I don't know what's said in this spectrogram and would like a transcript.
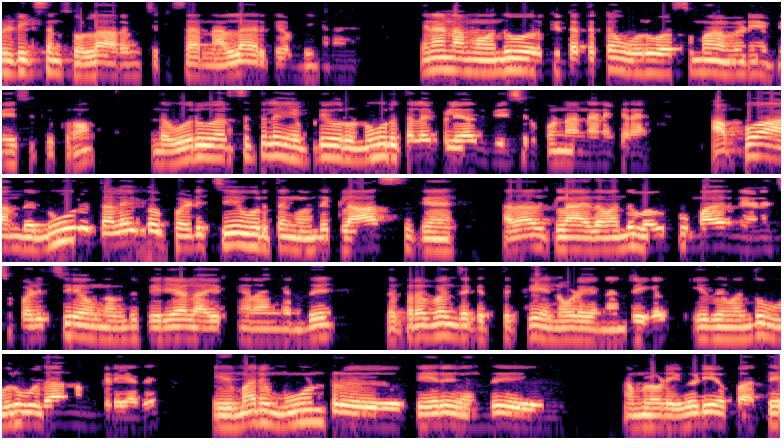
ப்ரிடிக்ஷன் சொல்ல ஆரம்பிச்சிட்டு சார் நல்லா இருக்கு அப்படிங்கிறாங்க. ஏன்னா நம்ம வந்து ஒரு கிட்டத்தட்ட ஒரு வருஷமா வீடியோ பேசிட்டு இருக்கிறோம். இந்த ஒரு வருஷத்துல எப்படி ஒரு நூறு தலைப்புலையாவது பேசியிருப்போம்னு நான் நினைக்கிறேன். அப்போ அந்த நூறு தலைப்பை படிச்சு ஒருத்தங்க வந்து கிளாஸுக்கு அதாவது கிளா இதை வந்து வகுப்பு மாதிரி நினைச்சு படிச்சு அவங்க வந்து பெரிய ஆள் ஆயிருக்கிறாங்கிறது இந்த பிரபஞ்சகத்துக்கு என்னுடைய நன்றிகள். இது வந்து ஒரு உதாரணம் கிடையாது. இது மாதிரி மூன்று பேர் வந்து நம்மளுடைய வீடியோ பார்த்து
